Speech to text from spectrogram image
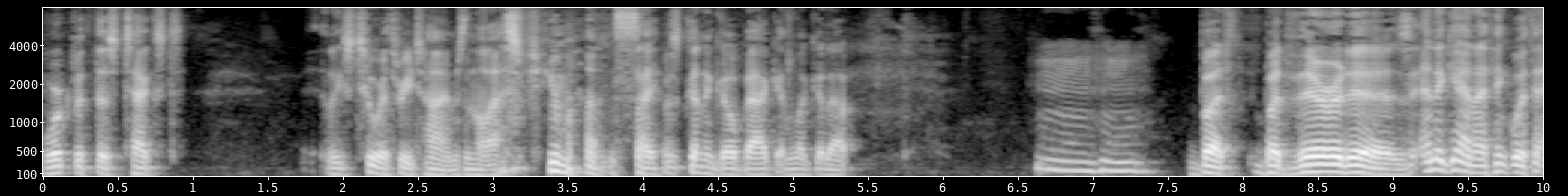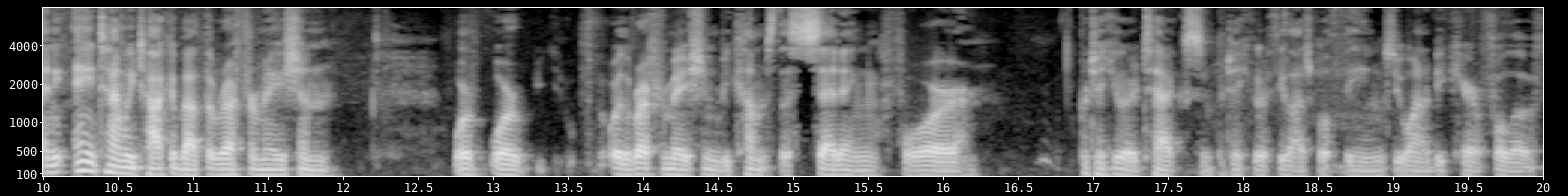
worked with this text at least two or three times in the last few months. I was going to go back and look it up. Mm-hmm. But but there it is. And again, I think with any anytime we talk about the Reformation, or or or the Reformation becomes the setting for particular texts and particular theological themes, we want to be careful of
